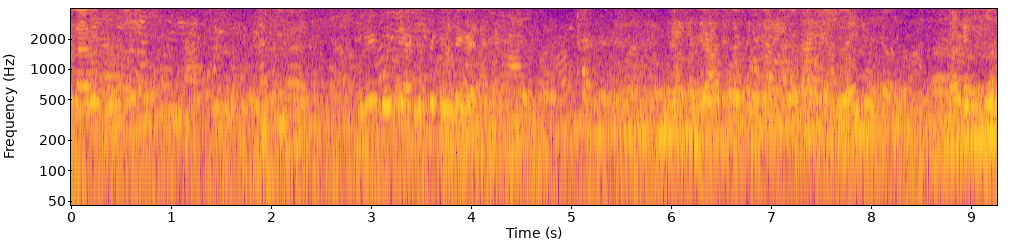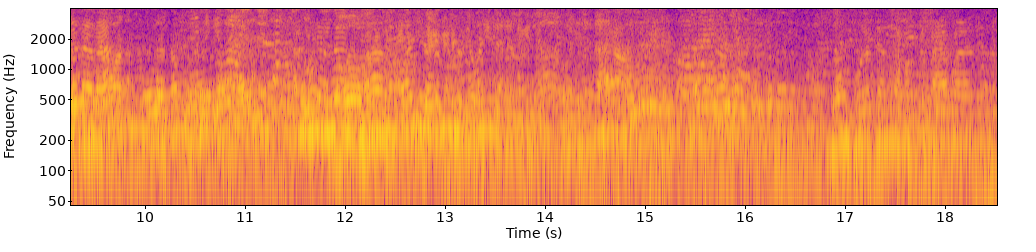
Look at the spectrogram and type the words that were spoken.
नारळ पुरी गोष्टी असेल घेऊन काय गाडी निघालेला ना त्यांना फक्त काय पाळायचं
